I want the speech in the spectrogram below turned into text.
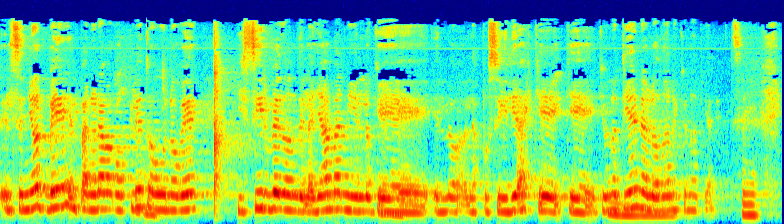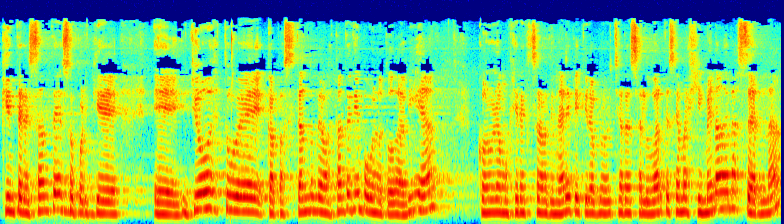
el Señor ve el panorama completo, uno ve y sirve donde la llaman y en lo que en las posibilidades que, que, uno tiene, los dones que uno tiene. Sí, qué interesante eso, porque eh, yo estuve capacitándome bastante tiempo, bueno, todavía, con una mujer extraordinaria que quiero aprovechar de saludar, que se llama Jimena de la Serna,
